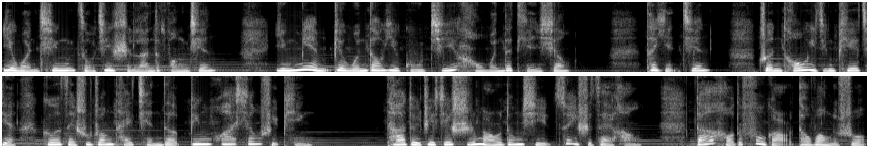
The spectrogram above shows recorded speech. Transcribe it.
叶晚清走进沈兰的房间，迎面便闻到一股极好闻的甜香。他眼尖，转头已经瞥见搁在梳妆台前的冰花香水瓶。他对这些时髦东西最是在行，打好的副稿倒忘了说，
